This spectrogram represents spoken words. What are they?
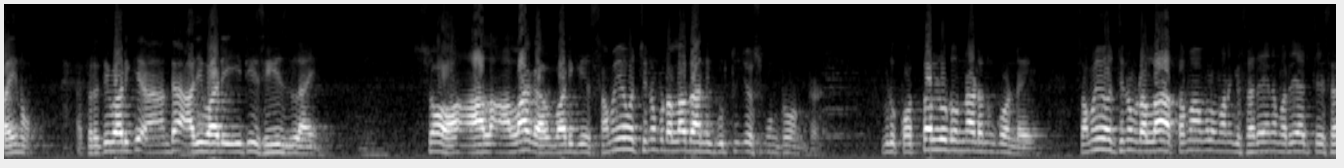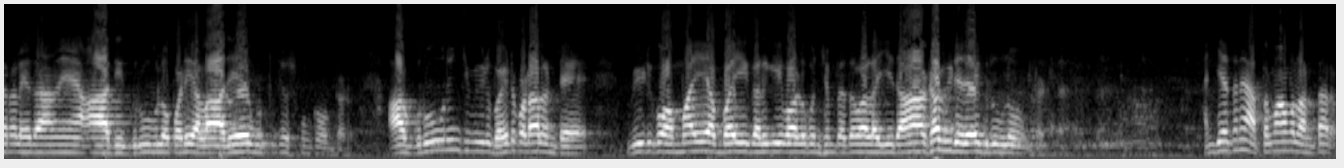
లైను. ప్రతి వాడికి అంటే అది వాడి it is his line so అలా అలాగా వాడికి సమయం వచ్చినప్పుడల్లా దాన్ని గుర్తు చేసుకుంటూ ఉంటాడు. ఇప్పుడు కొత్త అల్లుడు ఉన్నాడు అనుకోండి సమయం వచ్చినప్పుడల్లా అత్తమామలు మనకి సరైన మర్యాద చేశారా లేదా అనే అది గురువులో పడి అలా అదే గుర్తు చేసుకుంటూ ఉంటాడు. ఆ గురువు నుంచి వీడు బయటపడాలంటే వీడికో అమ్మాయి అబ్బాయి కలిగి వాళ్ళు కొంచెం పెద్దవాళ్ళు అయ్యేదాకా వీడి అదే గురువులో ఉంటాడు. అంచేతనే అత్తమామలు అంటారు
